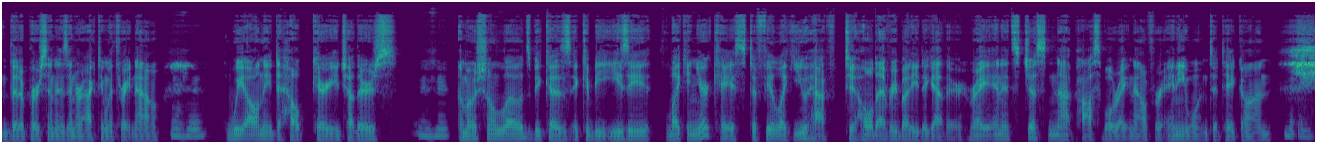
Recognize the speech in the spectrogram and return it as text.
that a person is interacting with right now, mm-hmm. we all need to help carry each other's mm-hmm. emotional loads because it could be easy, like in your case, to feel like you have to hold everybody together, right? And it's just not possible right now for anyone to take on Mm-mm.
